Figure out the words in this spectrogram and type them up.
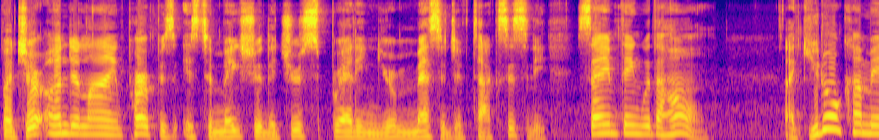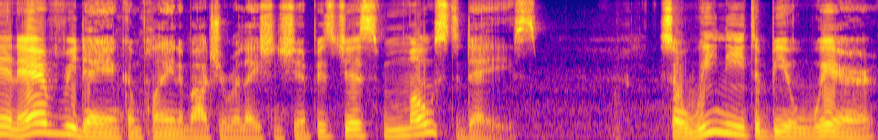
But your underlying purpose is to make sure that you're spreading your message of toxicity. Same thing with the home. Like you don't come in every day and complain about your relationship, it's just most days. So we need to be aware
